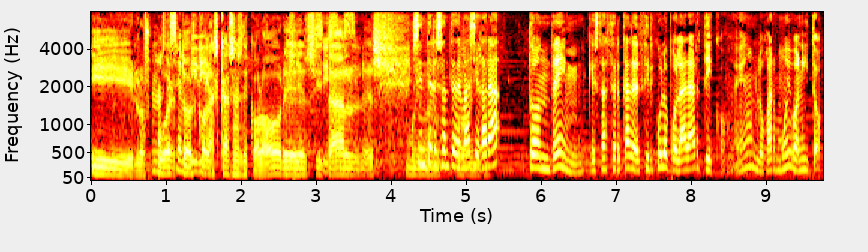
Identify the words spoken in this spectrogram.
y los Unos puertos con las casas de colores Sí, y sí, tal. sí. Es, muy Es interesante muy además llegar a Trondheim, que está cerca del Círculo Polar Ártico, ¿eh? un lugar muy bonito.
